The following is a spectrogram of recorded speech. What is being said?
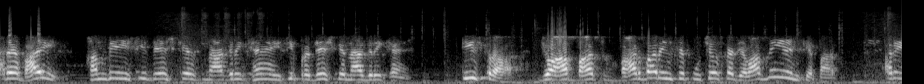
अरे भाई हम भी इसी देश के नागरिक हैं इसी प्रदेश के नागरिक हैं। तीसरा जो आप बात बार बार इनसे पूछे उसका जवाब नहीं है इनके पास। अरे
